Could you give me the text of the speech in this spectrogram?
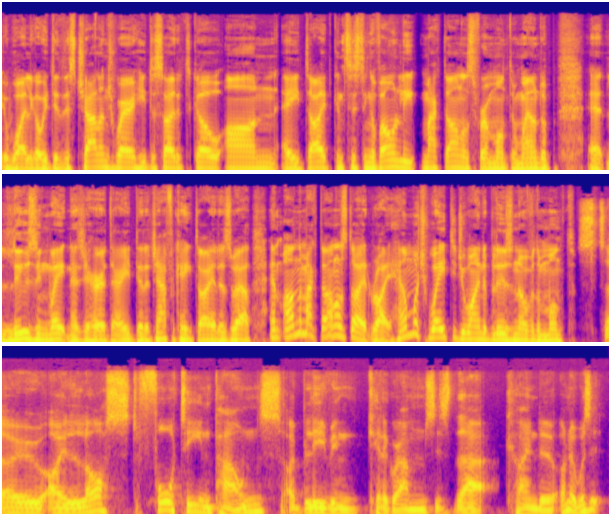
a while ago he did this challenge where he decided to go on a diet consisting of only McDonald's for a month and wound up uh, losing weight. And as you heard there, he did a Jaffa Cake diet as well. Um, on the McDonald's diet, right? How much weight did you wind up losing over the month? So I lost 14 pounds. I believe in kilograms is that kind of. Oh no, was it?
